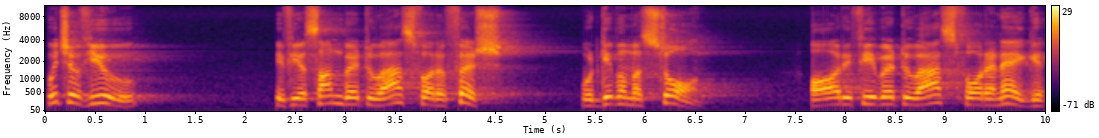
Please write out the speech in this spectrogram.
Which of you if your son were to ask for a fish, would give him a stone. Or if he were to ask for an egg,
